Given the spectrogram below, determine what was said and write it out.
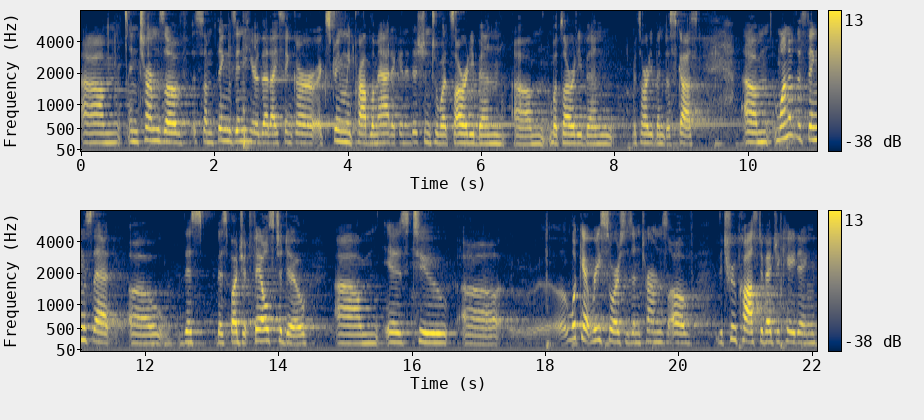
um, in terms of some things in here that I think are extremely problematic, in addition to what's already been, um, what's already been, what's already been discussed. Um, one of the things that uh, this, this budget fails to do um, is to uh, look at resources in terms of the true cost of educating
